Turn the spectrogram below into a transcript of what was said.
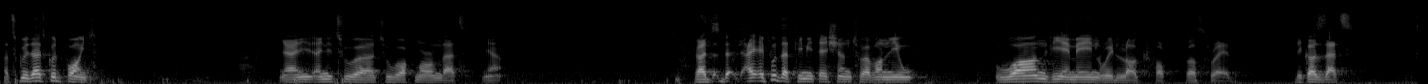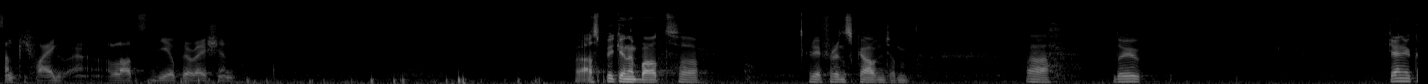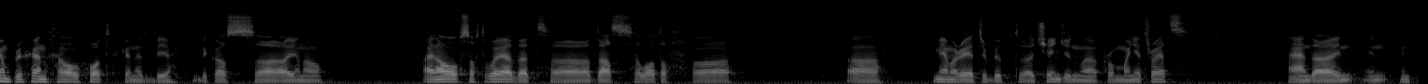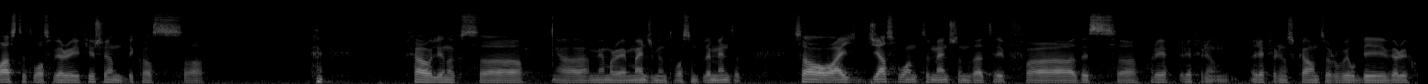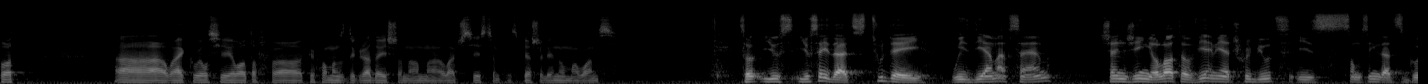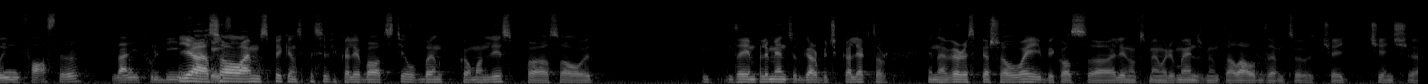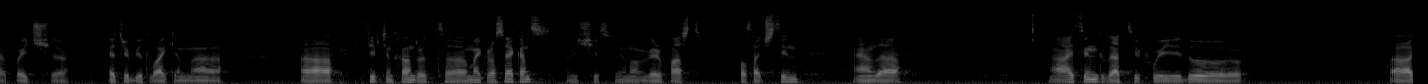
That's good. That's good point. Yeah, I need, I need to uh, to work more on that. Yeah. But I, I put that limitation to have only one VMA in read log for per thread, because that's simplifies a lot the operation. Uh, speaking about uh, reference counting, uh, do you can you comprehend how hot can it be? Because uh, you know, I know software that uh, does a lot of uh, memory attribute changing from many threads, and in, in in past it was very efficient because how Linux memory management was implemented. So I just want to mention that if uh, this uh, ref referen reference counter will be very hot, uh, like we'll see a lot of uh, performance degradation on uh, large systems, especially NUMA ones. So you, you say that today with the MFSM, changing a lot of VMA attributes is something that's going faster than it will be in Yeah, so I'm speaking specifically about Steel Bank Common Lisp. Uh, so it, they implemented garbage collector in a very special way because uh, Linux memory management allowed them to cha- change uh, page uh, attribute like in uh, uh, 1500 uh, microseconds, which is you know very fast for such thing. And I think that if we do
